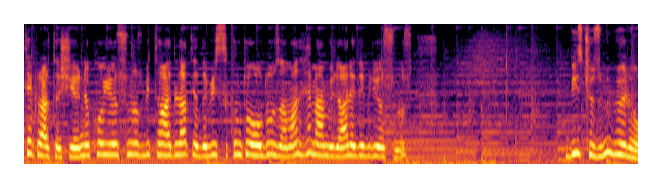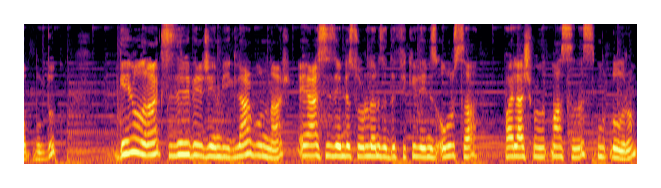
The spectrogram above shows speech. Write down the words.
tekrar taşı yerine koyuyorsunuz. Bir tadilat ya da bir sıkıntı olduğu zaman hemen müdahale edebiliyorsunuz. Biz çözümü böyle bulduk. Genel olarak sizlere vereceğim bilgiler bunlar. Eğer sizlerin de sorularınız ya da fikirleriniz olursa paylaşmayı unutmazsanız mutlu olurum.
